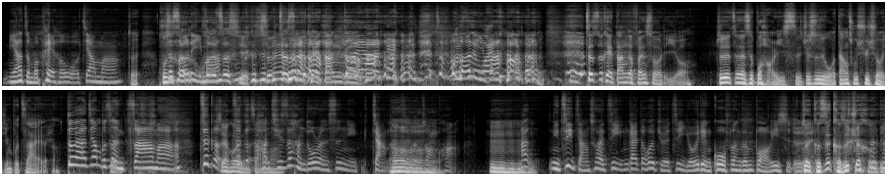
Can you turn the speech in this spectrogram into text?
你要怎么配合我这样吗？对，是合理吗？这是这是不是可以当个？对啊，这不合理吗？这是可以当个分手的理由。就是真的是不好意思，就是我当初需求已经不在了。对啊，这样不是很渣吗？这个这个很，其实很多人是你讲的这个状况。嗯嗯啊，你自己讲出来，自己应该都会觉得自己有一点过分跟不好意思，对不对？对，可是可是却合理。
